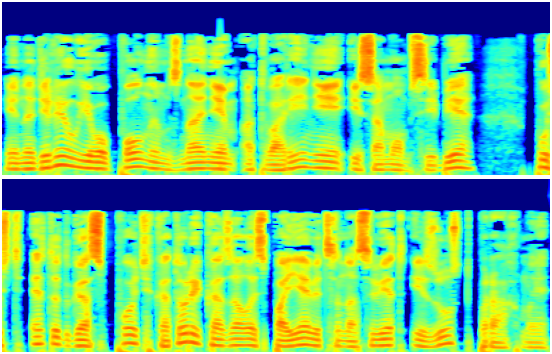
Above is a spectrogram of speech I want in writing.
и наделил его полным знанием о творении и самом себе, пусть этот Господь, который, казалось, появится на свет из уст Брахмы,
